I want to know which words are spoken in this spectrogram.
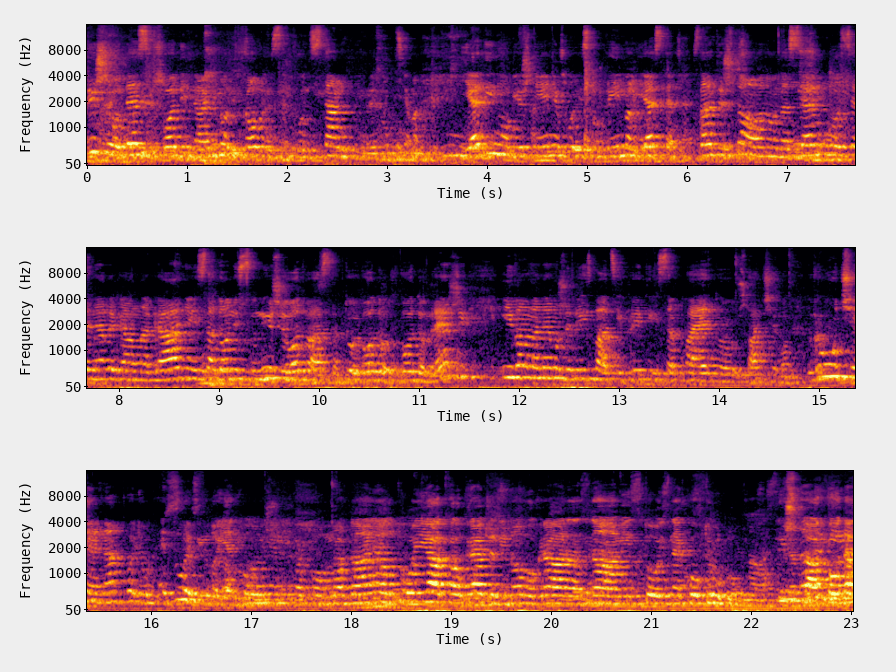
više od 10 godina imali problem sa konstantnim redukcijama jedino objašnjenje koje smo primali jeste, znate šta, ono, naselilo se nelegalna gradnja i sad oni su niže od vas na toj vodo, vodomreži i vama ne može da izbaci pritisak, pa eto, šta ćemo. Vruće je napolju, e, tu je bilo jedno objašnjenje. Opravdanje, ali to i ja kao građani Novog grada znam isto iz nekog drugog nasilja. Tako da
